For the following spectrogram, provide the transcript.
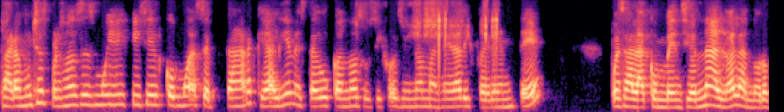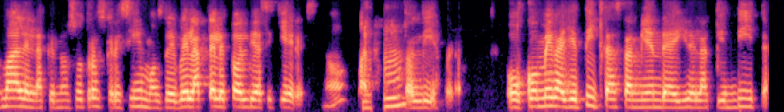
para muchas personas es muy difícil cómo aceptar que alguien está educando a sus hijos de una manera diferente, pues a la convencional, ¿no? A la normal en la que nosotros crecimos, de ver la tele todo el día si quieres, ¿no? Bueno, todo el día, pero... O come galletitas también de ahí de la tiendita.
